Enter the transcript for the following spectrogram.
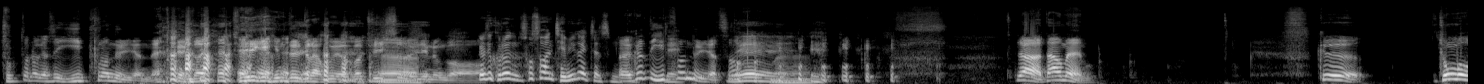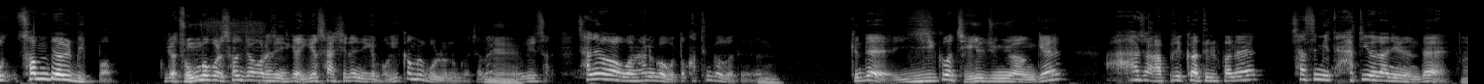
죽도록 해서 2% 늘렸네. 그러니까 되게 힘들더라고요. 그 주식수 네. 늘리는 거. 그래도 그런 소소한 재미가 있지 않습니까? 네, 그래도 2% 늘렸어. 네. 네. 자, 다음엔 그 종목 선별 비법. 그러니까 종목을 선정을 해서 그러니까 이게 사실은 이게 먹잇감을 고르는 거잖아요. 네. 우리 사- 사냥학원 하는 거고 똑같은 거거든. 음. 근데 이거 제일 중요한 게 아주 아프리카 들판에 사슴이 다 뛰어다니는데 네.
